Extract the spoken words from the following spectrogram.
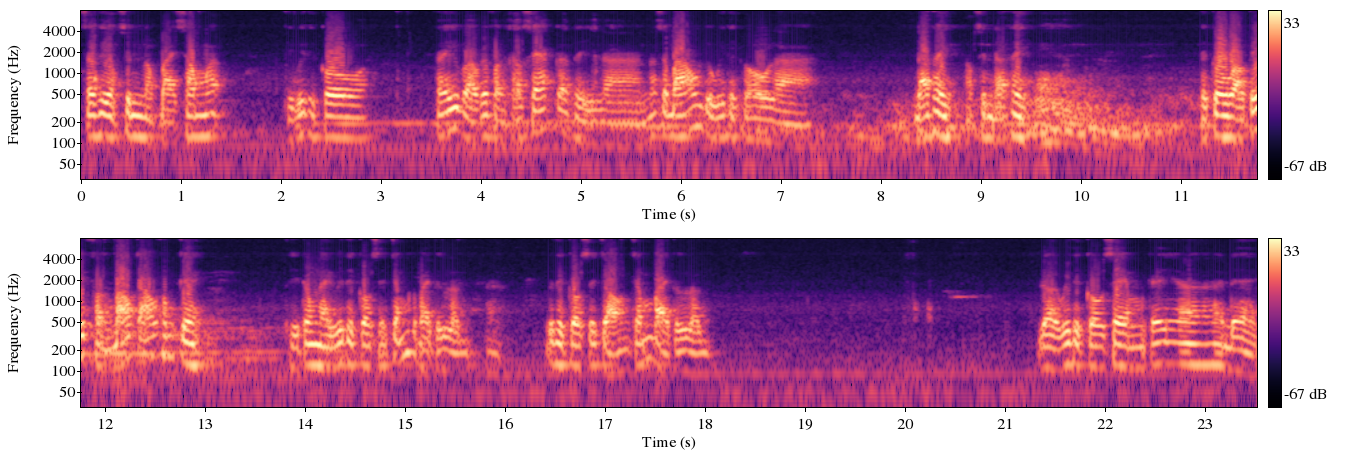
Sau khi học sinh nộp bài xong á thì quý thầy cô thấy vào cái phần khảo sát đó, thì là nó sẽ báo cho quý thầy cô là đã thi học sinh đã thi. Thầy cô vào tiếp phần báo cáo thống kê thì trong này quý thầy cô sẽ chấm cái bài tự luận. À, quý thầy cô sẽ chọn chấm bài tự luận. Rồi quý thầy cô xem cái à, đề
